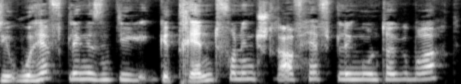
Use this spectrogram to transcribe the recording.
Die U-Häftlinge sind die getrennt von den Strafhäftlingen untergebracht?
